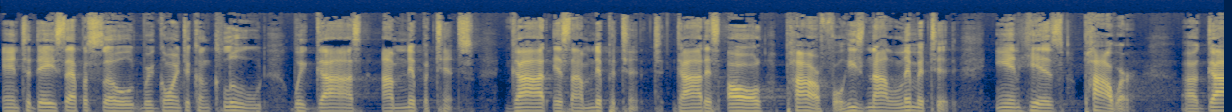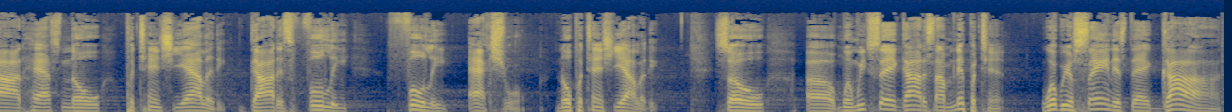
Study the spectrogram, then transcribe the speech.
In today's episode, we're going to conclude with God's omnipotence. God is omnipotent. God is all powerful. He's not limited in his power. Uh, God has no potentiality. God is fully, fully actual. No potentiality. So, uh, when we say God is omnipotent, what we are saying is that God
